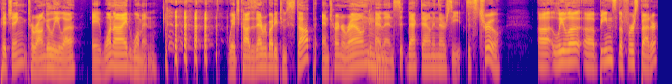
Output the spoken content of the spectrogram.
pitching Turanga Leela, a one-eyed woman, which causes everybody to stop and turn around Mhm. and then sit back down in their seats. It's true. Uh, Leela uh, beans the first batter,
